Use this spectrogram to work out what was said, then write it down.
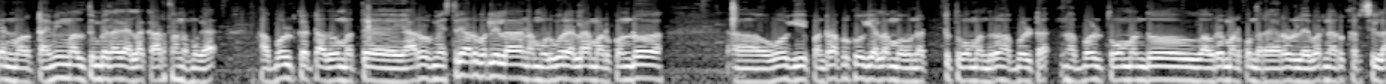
ಏನು ಮಾಡೋ ಟೈಮಿಂಗ್ ಮಾಲ್ ತುಂಬಿದಾಗ ಎಲ್ಲ ಕಾಡ್ತಾವೆ ನಮ್ಗೆ. ಕಟ್ ಅದು ಮತ್ತು ಯಾರು, ಮೇಸ್ತ್ರಿ ಯಾರು ಬರಲಿಲ್ಲ. ನಮ್ಮ ಹುಡುಗರು ಎಲ್ಲ ಮಾಡಿಕೊಂಡು ಹೋಗಿ ಪಂಡ್ರಾಪುರಕ್ಕೆ ಹೋಗಿ ಎಲ್ಲ ನಟ್ಟು ತೊಗೊಂಬಂದರು ಹಬ್ಬಲ್ಟ ಹಬ್ಬೋಲ್ಟ್ ತೊಗೊಂಬಂದು ಅವರೇ ಮಾಡ್ಕೊಂಡಾರೆ. ಯಾರು ಲೇಬರ್ನ ಯಾರು ಕರೆಸಿಲ್ಲ.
